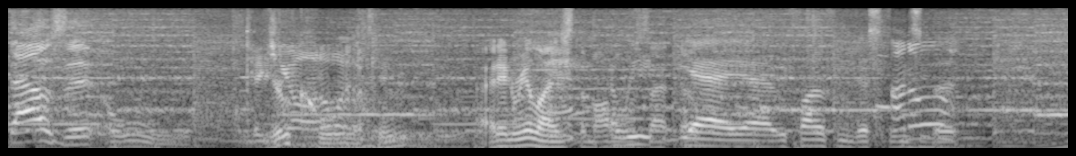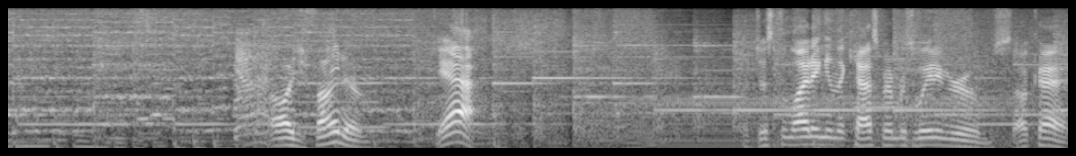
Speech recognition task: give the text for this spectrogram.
thousand. Oh, you're cool looking. I didn't realize the model we, was that. Dope. Yeah, yeah, we found him from distance, but. Oh, did you find him? Yeah. Just alighting in the cast members' waiting rooms. Okay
